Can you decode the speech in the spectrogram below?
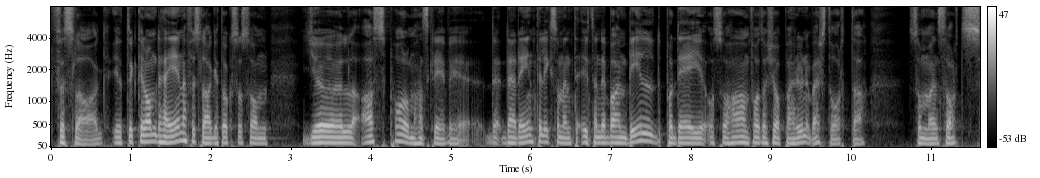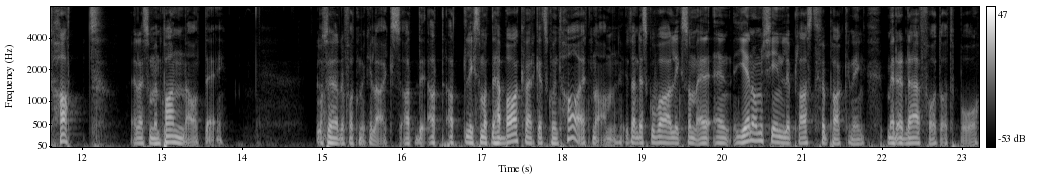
förslag. Jag tycker om det här ena förslaget också som Jöl Aspholm har skrivit, där där det är inte liksom en, utan det är bara en bild på dig och så har han photoshopat en runebärstårta som en sorts hatt, eller som en panna åt dig. Och så hade det fått mycket likes. Att, det- att, att, liksom att det här bakverket skulle inte ha ett namn, utan det skulle vara liksom en, en genomskinlig plastförpackning med det där fotot på.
